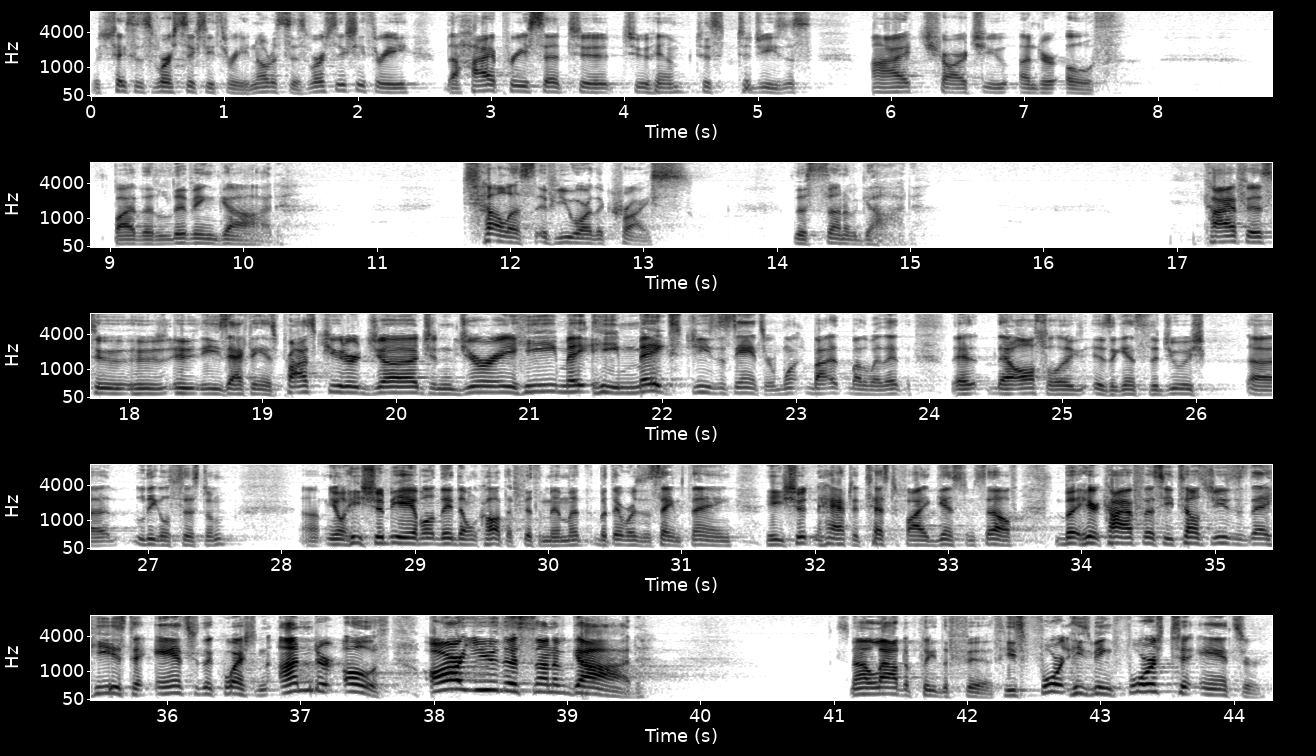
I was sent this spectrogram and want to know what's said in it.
Which takes us to verse 63. Notice this. Verse 63 the high priest said to, to him, to, to Jesus, I charge you under oath by the living God. Tell us if you are the Christ, the Son of God. Caiaphas, who, who, who, he's acting as prosecutor, judge, and jury, he, make, he makes Jesus answer. One, by, by, the way, that, that, that, also is against the Jewish uh, legal system. Um, you know, he should be able, they don't call it the Fifth Amendment, but there was the same thing. He shouldn't have to testify against himself. But here, Caiaphas, he tells Jesus that he is to answer the question under oath Are you the Son of God? He's not allowed to plead the fifth. He's, for, he's being forced to answer.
